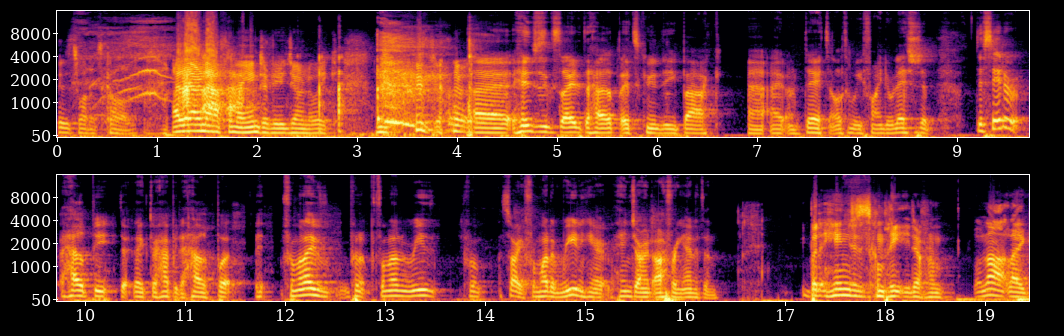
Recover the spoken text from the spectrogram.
Is what it's called. I learned that from my interview during the week. uh, Hinge is excited to help its community back uh, out on dates and ultimately find a relationship. They say they're happy, like they're happy to help, but from what I've from what I'm read, from sorry, from what I'm reading here, Hinge aren't offering anything. But Hinge is completely different. Well, not like,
